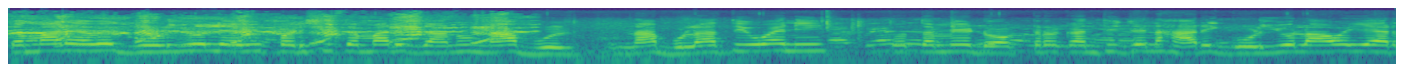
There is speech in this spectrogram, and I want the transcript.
તમારે હવે ગોળીઓ લેવી પડશે. તમારે જાનું ના ભૂલ, ના ભૂલાતી હોય ને, તો તમે ડોક્ટર કાંથી જઈને હારી ગોળીઓ લાવો યાર.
